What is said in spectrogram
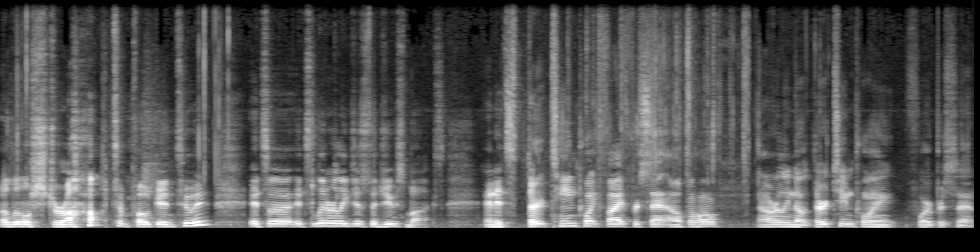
a little straw to poke into it. It's a it's literally just a juice box. And it's 13.5% alcohol. I don't really know. 13.4%.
